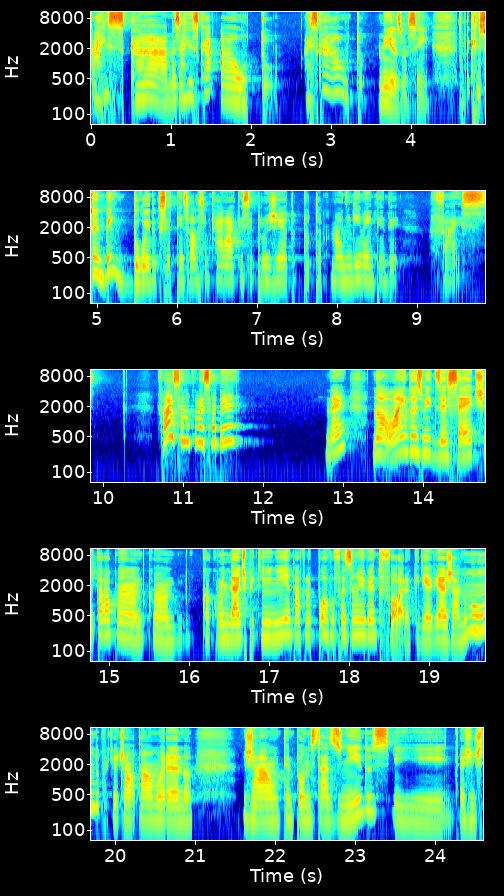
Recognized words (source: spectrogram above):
Arriscar, mas arriscar alto. Arriscar alto, mesmo assim. Sabe aquele sonho bem doido que você tem? Você fala assim: caraca, esse projeto, puta, mas ninguém vai entender. Faz. Faz, você nunca vai saber. Né? Não, lá em 2017, eu tava com com com a comunidade pequenininha, tava falando, pô, vou fazer um evento fora. Eu queria viajar no mundo, porque eu já tava morando já há um tempão nos Estados Unidos e a gente,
